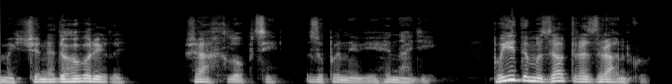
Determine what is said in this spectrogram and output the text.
Ми ще не договорили. Шах, хлопці, зупинив її Геннадій. Поїдемо завтра зранку.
